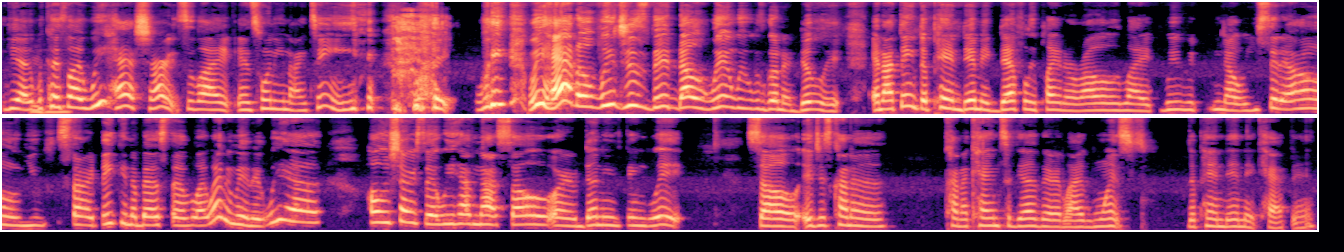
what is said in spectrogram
Yeah, because Mhm. like we had shirts like in 2019. like we we had them. We just didn't know when we was gonna do it. And I think the pandemic definitely played a role. Like we would, you know, you sit at home, you start thinking about stuff like, wait a minute, we have whole shirts that we have not sold or done anything with. So it just kind of kind of came together like once the pandemic happened.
